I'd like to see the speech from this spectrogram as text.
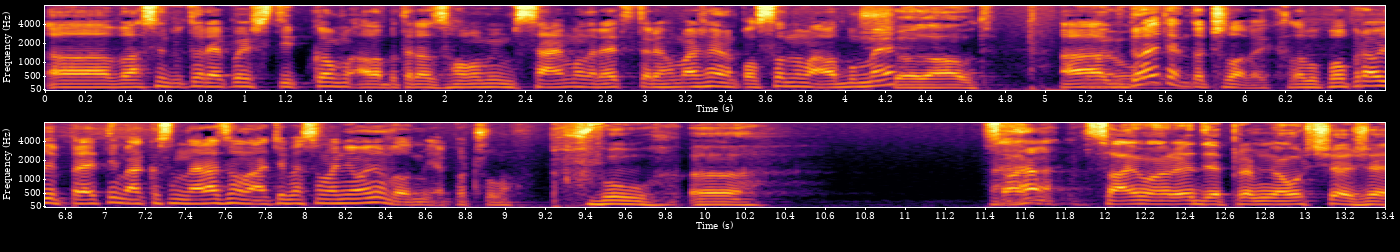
Uh, vlastne tuto repuješ s typkom, alebo teda s holomým Simon Red, ktorého máš aj na poslednom albume. Shout out. Uh, kto je tento človek? Lebo popravde predtým, ako som narazil na teba, som ani o ňom veľmi nepočul. Fú, uh, Simon, Simon Red je pre mňa určite, že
